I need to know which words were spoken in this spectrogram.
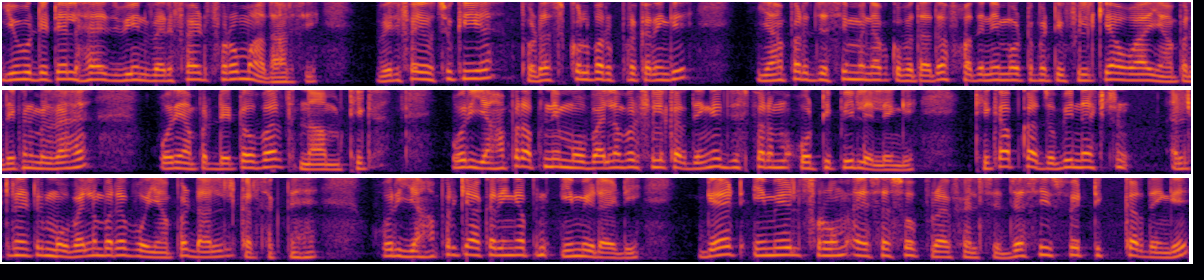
you detail has been verified from Aadhaar से। वेरीफाई हो चुकी है, थोड़ा स्कूल पर ऊपर करेंगे। यहाँ पर जैसे मैंने आपको बताया था फादर नेम ऑटोमेटिक फिल किया हुआ है, यहाँ पर देखने मिल रहा है। और यहाँ पर डेट ऑफ़ बर्थ नाम, ठीक है? और यहाँ पर अपने मोबाइल नंबर फिल कर देंगे, जिस पर हम ओटीपी ले लेंगे। ठीक है, आपका जो भी नेक्स्ट अल्टरनेटिव मोबाइल नंबर है, वो यहाँ पर डाल कर सकते हैं। और यहाँ पर क्या करेंगे अपनी? Email ID get email from S S O profile से। जैसे इस पर टिक कर देंगे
